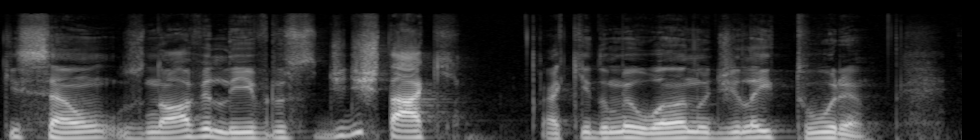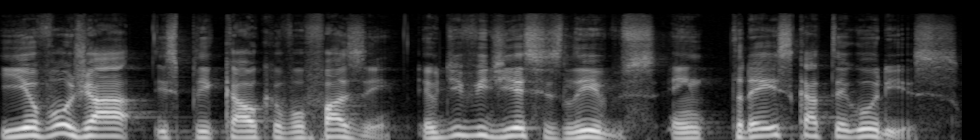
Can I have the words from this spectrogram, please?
que são os nove livros de destaque aqui do meu ano de leitura. E eu vou já explicar o que eu vou fazer. Eu dividi esses livros em três categorias.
